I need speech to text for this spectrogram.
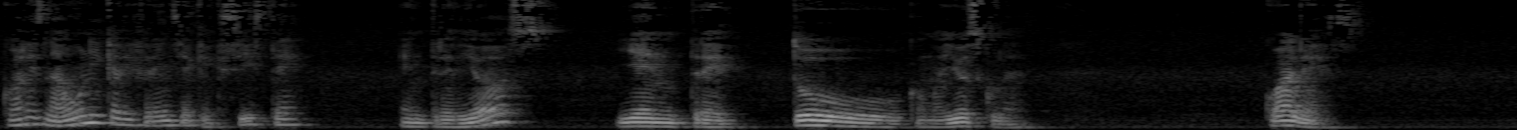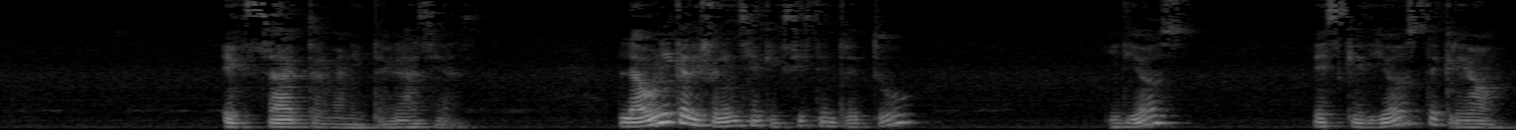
¿Cuál es la única diferencia que existe entre Dios y entre tú con mayúsculas? ¿Cuál es? Exacto, hermanita, gracias. La única diferencia que existe entre tú y Dios es que Dios te creó.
